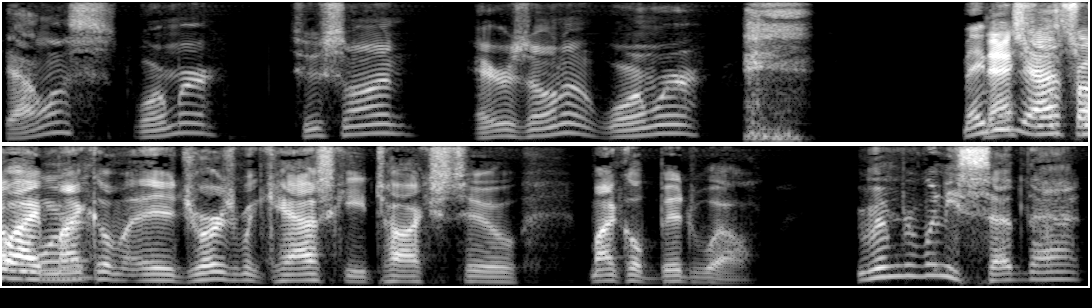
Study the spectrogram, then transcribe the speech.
Dallas warmer, Tucson, Arizona warmer. Maybe Nashville's that's why warmer. Michael uh, George McCaskey talks to Michael Bidwill. Remember when he said that?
